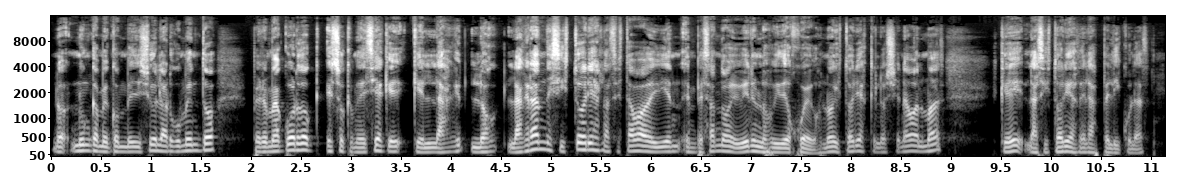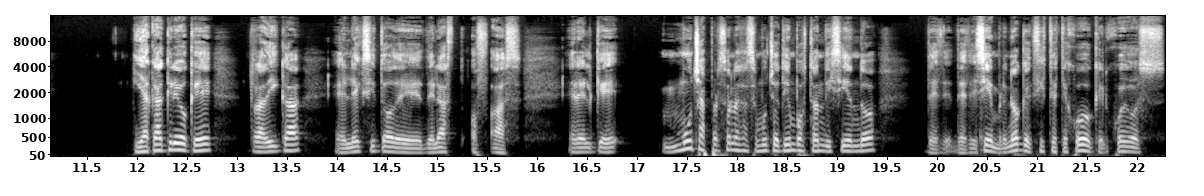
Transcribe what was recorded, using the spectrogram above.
no, nunca me convenció el argumento, pero me acuerdo eso que me decía que, las, las, grandes historias las estaba viviendo, empezando a vivir en los videojuegos, ¿no? Historias que los llenaban más que las historias de las películas. Y acá creo que radica el éxito de The Last of Us, en el que muchas personas hace mucho tiempo están diciendo, desde, desde siempre, ¿no? Que existe este juego, que el juego es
